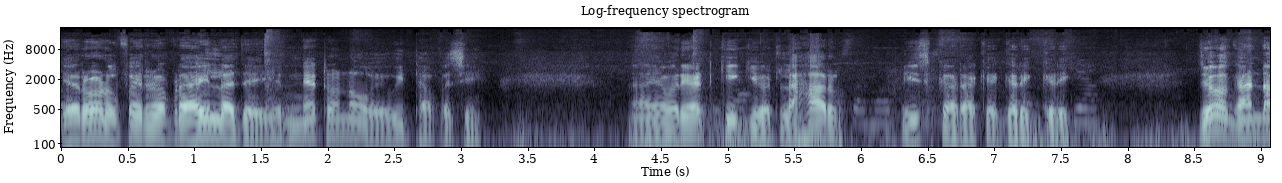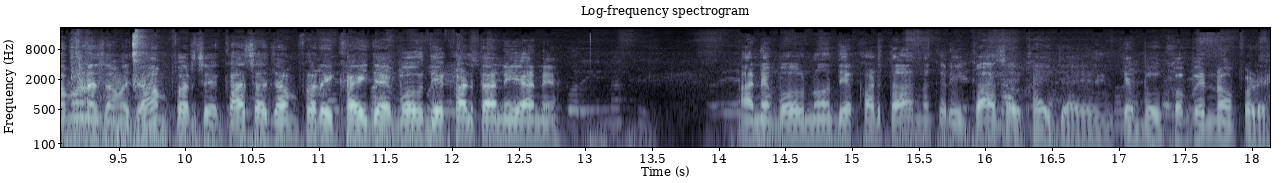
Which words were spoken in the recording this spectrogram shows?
કે રોડ ઉપર આપણે હાયલા જાય, એને નેઠો ન હોય, ઉઠ્યા પછી. એ વળી અટકી ગયો, એટલે સારું હિસકા રાખે ઘડીક ઘડીક. જો, ગાંડા માણસ આમાં જામફર છે, કાચા જામફર ખાઈ જાય, બહુ દેખાડતા નહીં આને. આને બહુ ન દેખાડતા, નકર એ કાચા ખાઈ જાય કે બહુ ખબર ન પડે.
